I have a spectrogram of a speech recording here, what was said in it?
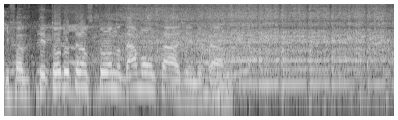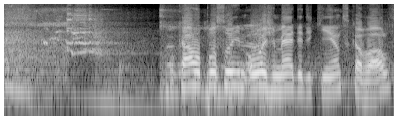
e fazer, ter todo o transtorno da montagem do carro. O carro possui hoje média de 500 cavalos.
